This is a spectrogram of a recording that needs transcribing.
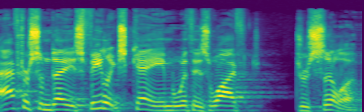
After some days, Felix came with his wife Drusilla,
